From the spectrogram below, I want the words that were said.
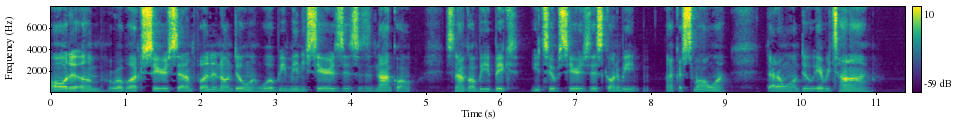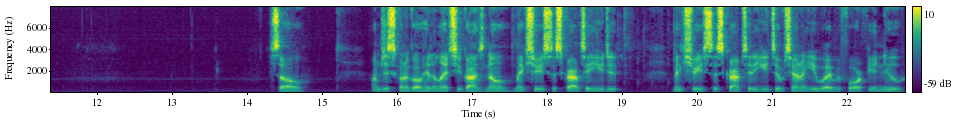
all the um roblox series that i'm planning on doing will be mini series this is not going it's not going to be a big youtube series it's going to be like a small one that i want to do every time so i'm just to go ahead and let you guys know make sure you subscribe to youtube make sure you subscribe to the youtube channel E-Way before if you're new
